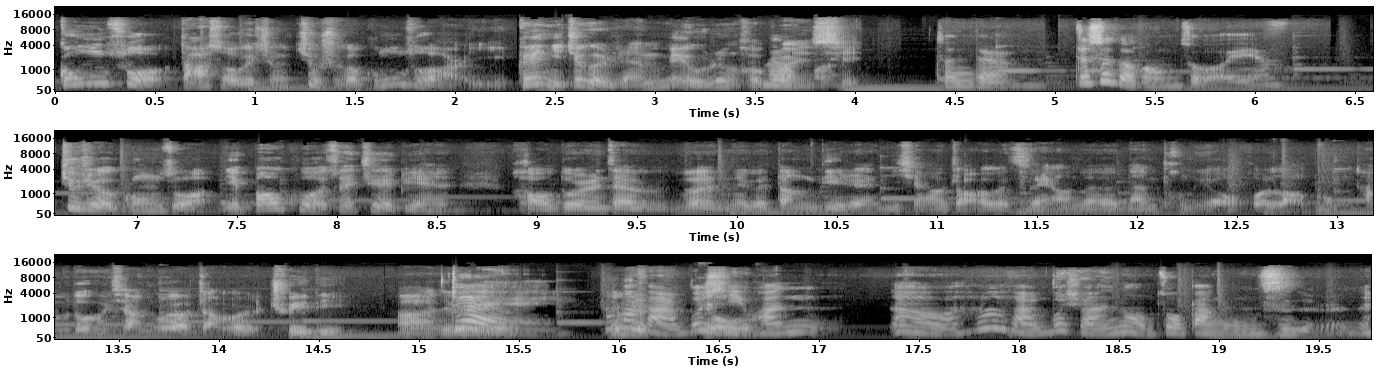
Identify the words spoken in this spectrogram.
工作打扫卫生就是个工作而已，跟你这个人没有任何关系。真的，就是个工作一样。就是个工作，你包括在这边，好多人在问那个当地人，你想要找一个怎样的男朋友或老公，他们都会想说要找个 tradie 啊，对，他们反而不喜欢，嗯，他们反而不喜欢那种坐办公室的人呢。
